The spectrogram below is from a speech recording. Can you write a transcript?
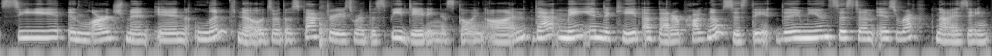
see enlargement in lymph nodes or those factories where the speed dating is going on, that may indicate a better prognosis. The, the immune system is recognizing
